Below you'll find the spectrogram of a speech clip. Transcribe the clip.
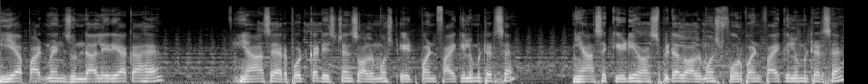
ये अपार्टमेंट जुंडाल एरिया का है। यहाँ से एयरपोर्ट का डिस्टेंस ऑलमोस्ट 8.5 किलोमीटर्स है। यहाँ से के हॉस्पिटल ऑलमोस्ट 4.5 किलोमीटर्स है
